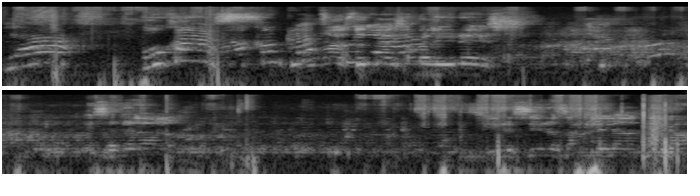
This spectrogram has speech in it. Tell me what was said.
Yeah. Bukas! Oh, congrats, Bukas, doon tayo sa Malines. Isa na lang. Sino-sino sa kailangan tira,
